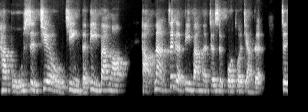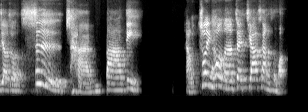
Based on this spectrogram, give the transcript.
它不是就近的地方哦。好，那这个地方呢，就是佛陀讲的，这叫做四禅八定。好，最后呢，再加上什么？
